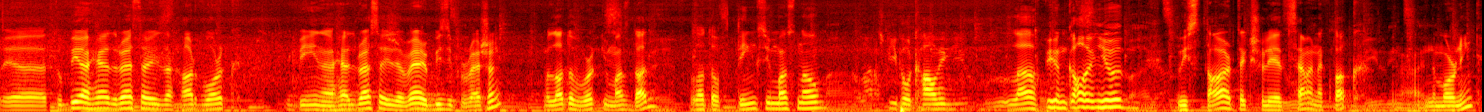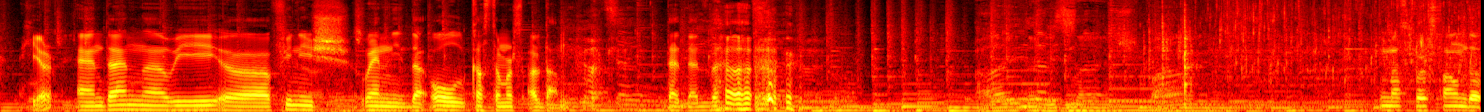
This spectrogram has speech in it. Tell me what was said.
Uh, to be a hairdresser is a hard work. Being a hairdresser is a very busy profession. A lot of work you must do. A lot of things you must know. A lot of people calling you. A lot of people calling you. We start actually at seven o'clock uh, in the morning here, and then uh, we uh, finish when the all customers are done. That that. Aj da li znaš, we must first find the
